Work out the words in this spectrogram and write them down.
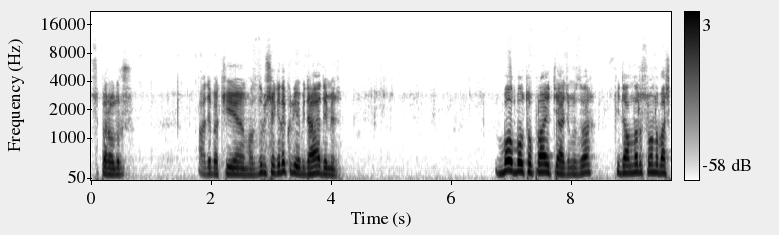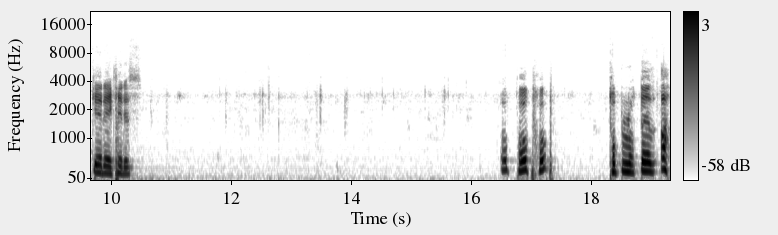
Süper olur. Hadi bakayım. Hızlı bir şekilde kırıyor bir daha demir. Bol bol toprağa ihtiyacımız var. Fidanları sonra başka yere ekeriz. Hop hop hop. Toplulukta yaz... Ah!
